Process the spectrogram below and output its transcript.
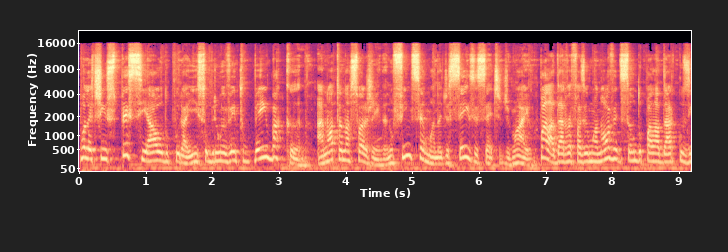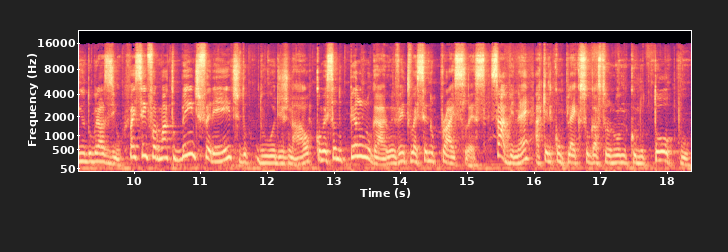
boletim especial do Por Aí sobre um evento bem bacana. Anota na sua agenda. No fim de semana de 6 e 7 de maio, o Paladar vai fazer uma nova edição do Paladar Cozinha do Brasil. Vai ser em formato bem diferente do, do original, começando pelo lugar. O evento vai ser no Priceless. Sabe, né? Aquele complexo gastronômico no topo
